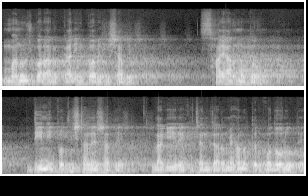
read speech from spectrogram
মানুষ গড়ার কারিগর হিসাবে ছায়ার মতো দিনই প্রতিষ্ঠানের সাথে লাগিয়ে রেখেছেন, যার মেহনতের বদৌলতে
